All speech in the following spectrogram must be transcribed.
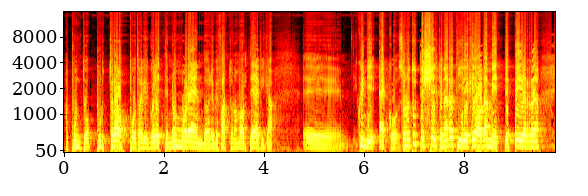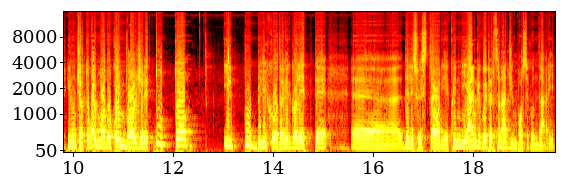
appunto purtroppo, tra virgolette, non morendo, avrebbe fatto una morte epica. Eh, quindi ecco, sono tutte scelte narrative che Oda mette per in un certo qual modo coinvolgere tutto il pubblico, tra virgolette, eh, delle sue storie, quindi anche quei personaggi un po' secondari.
